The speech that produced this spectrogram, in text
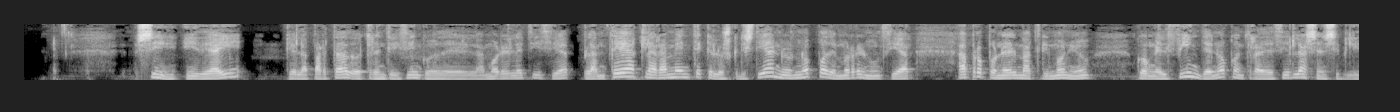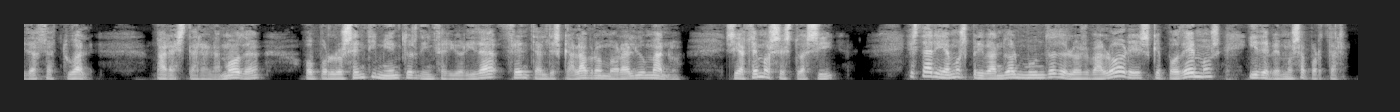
Sí, y de ahí que el apartado 35 del Amor y Leticia plantea claramente que los cristianos no podemos renunciar a proponer el matrimonio con el fin de no contradecir la sensibilidad actual, para estar a la moda o por los sentimientos de inferioridad frente al descalabro moral y humano. Si hacemos esto así, estaríamos privando al mundo de los valores que podemos y debemos aportar.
